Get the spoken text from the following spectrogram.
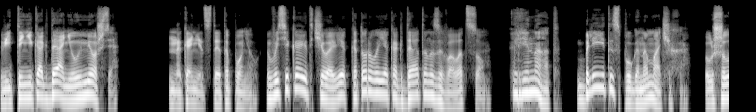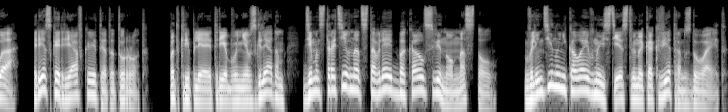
Ведь ты никогда не уймешься. Наконец-то это понял. Высекает человек, которого я когда-то называл отцом. «Ренат!» — блеет испуганно мачеха. «Ушла!» — резко рявкает этот урод. Подкрепляя требования взглядом, демонстративно отставляет бокал с вином на стол. Валентину Николаевну, естественно, как ветром сдувает.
